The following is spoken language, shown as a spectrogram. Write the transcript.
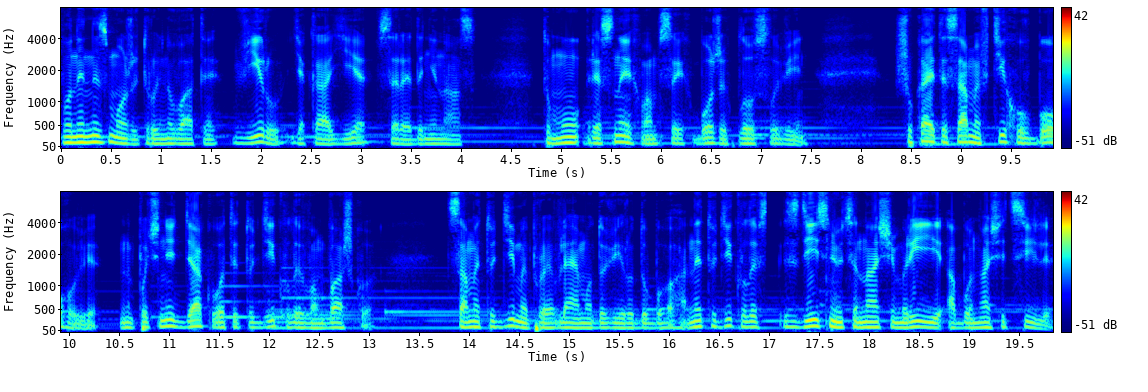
вони не зможуть руйнувати віру, яка є всередині нас. Тому рясних вам всіх Божих благословінь. Шукайте саме втіху в Богові, почніть дякувати тоді, коли вам важко. Саме тоді ми проявляємо довіру до Бога, не тоді, коли здійснюються наші мрії або наші цілі,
